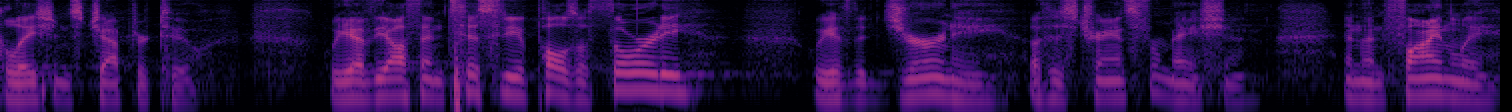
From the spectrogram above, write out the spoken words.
Galatians chapter 2. We have the authenticity of Paul's authority, we have the journey of his transformation, and then finally,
